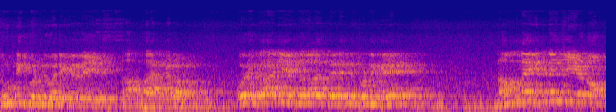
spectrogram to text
தூண்டி கொண்டு வருகிறதை நாம் பார்க்கிறோம். ஒரு காரியம் நல்லா தெரிந்து கொள்ளுங்க. நம்ம என்ன செய்யணும்?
